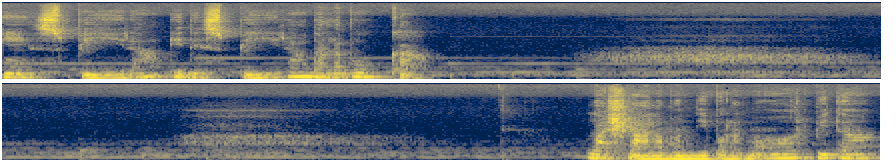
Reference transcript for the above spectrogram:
Inspira ed espira dalla bocca. Lascia la mandibola morbida,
